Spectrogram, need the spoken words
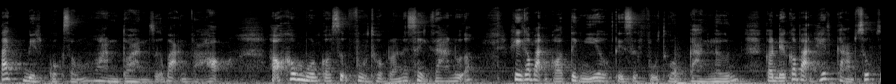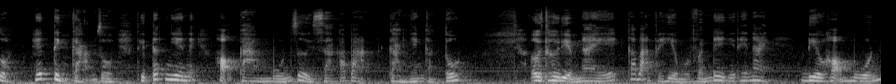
tách biệt cuộc sống hoàn toàn giữa bạn và họ. Họ không muốn có sự phụ thuộc đó nó xảy ra nữa. Khi các bạn có tình yêu thì sự phụ thuộc càng lớn. Còn nếu các bạn hết cảm xúc rồi hết tình cảm rồi thì tất nhiên ấy, họ càng muốn rời xa các bạn càng nhanh càng tốt ở thời điểm này ấy, các bạn phải hiểu một vấn đề như thế này. Điều họ muốn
